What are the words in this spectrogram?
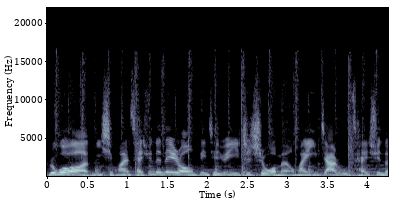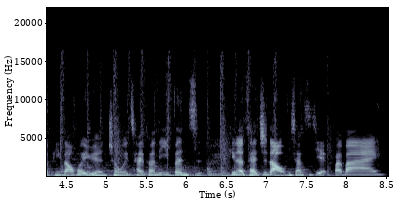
如果你喜欢财讯的内容，并且愿意支持我们，欢迎加入财讯的频道会员，成为财团的一份子。听了才知道，我们下次见，拜拜。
